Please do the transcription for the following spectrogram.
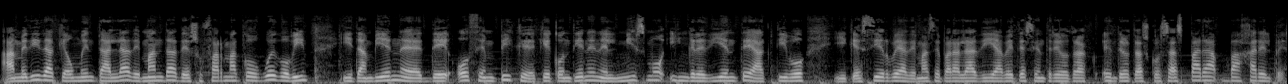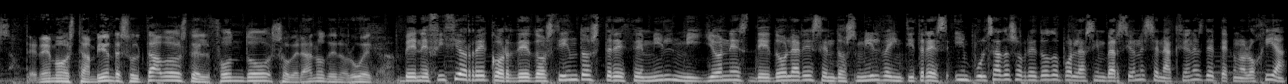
a medida que aumenta la demanda de su fármaco Wegovy y también eh, de Ozempic, que contienen el mismo ingrediente activo y que sirve además de para la diabetes, entre, otras entre otras cosas, para bajar el peso. Tenemos también resultados del Fondo Soberano de Noruega. Beneficio récord de 213.000 millones de dólares en 2023, impulsado sobre todo por las inversiones en acciones de tecnología.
